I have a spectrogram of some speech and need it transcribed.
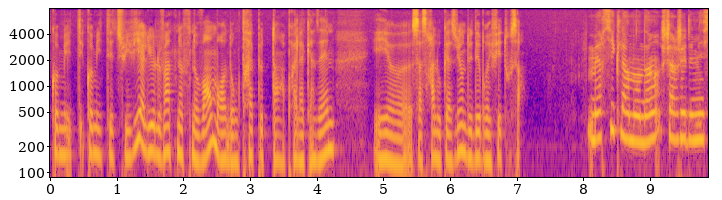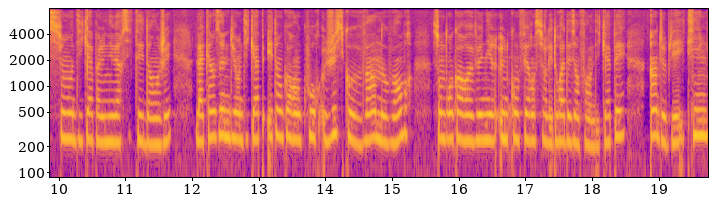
comité, comité de suivi a lieu le 29 novembre, donc très peu de temps après la quinzaine, et ça sera l'occasion de débriefer tout ça. Merci Claire Mandin, chargée de mission handicap à l'Université d'Angers. La quinzaine du handicap est encore en cours jusqu'au 20 novembre. Sont encore à revenir une conférence sur les droits des enfants handicapés, un job dating,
